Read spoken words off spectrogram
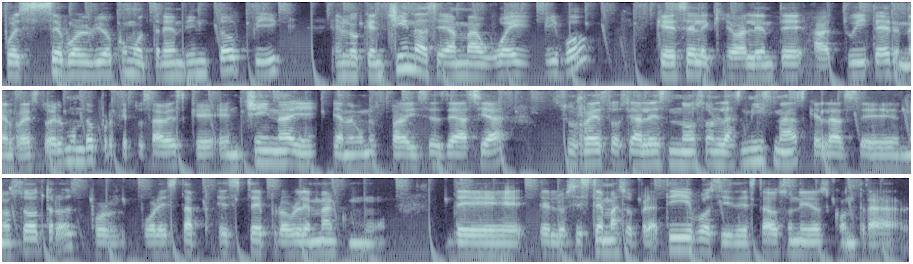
pues se volvió como trending topic en lo que en China se llama Weibo, que es el equivalente a Twitter en el resto del mundo, porque tú sabes que en China y en algunos países de Asia sus redes sociales no son las mismas que las de nosotros por, por esta, este problema como de, de, los sistemas operativos y de Estados Unidos contra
